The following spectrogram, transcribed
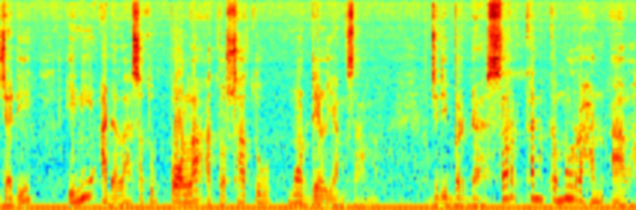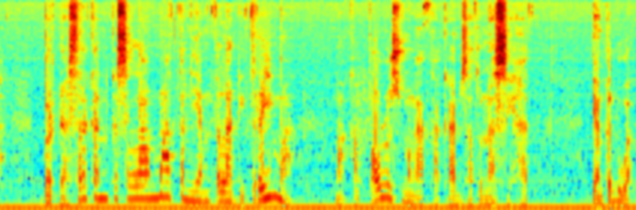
Jadi, ini adalah satu pola atau satu model yang sama. Jadi berdasarkan kemurahan Allah, berdasarkan keselamatan yang telah diterima, maka Paulus mengatakan satu nasihat. Yang kedua,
